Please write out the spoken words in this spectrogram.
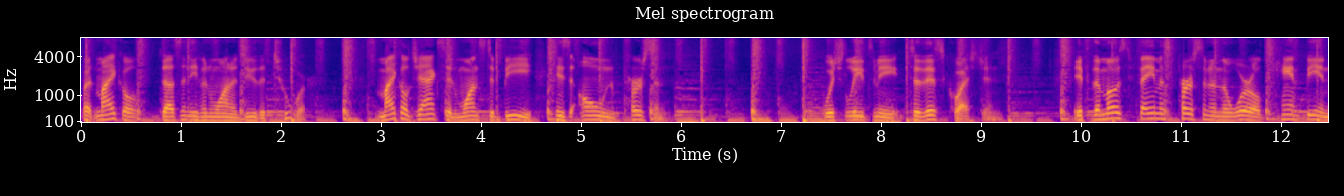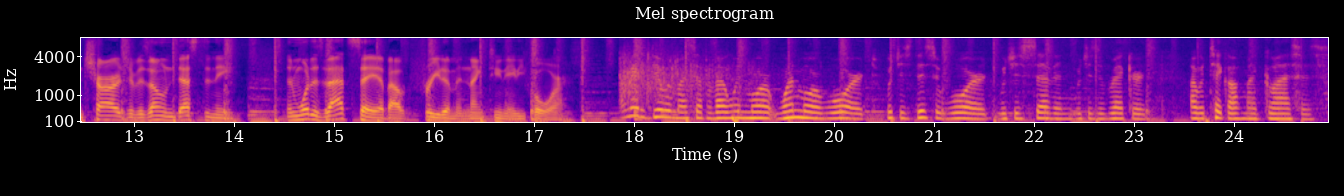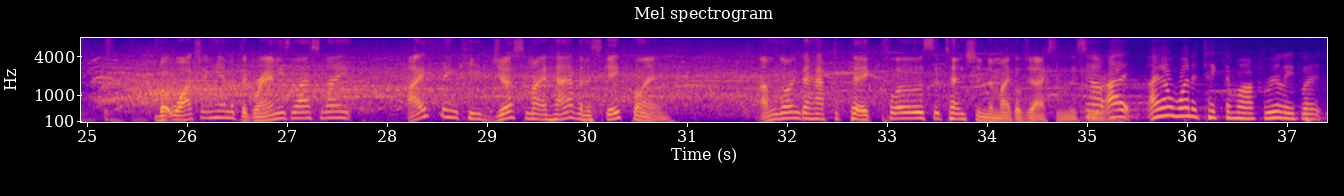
But Michael doesn't even want to do the tour. Michael Jackson wants to be his own person. Which leads me to this question If the most famous person in the world can't be in charge of his own destiny, then what does that say about freedom in 1984? I made a deal with myself. If I win more, one more award, which is this award, which is seven, which is a record, I would take off my glasses. But watching him at the Grammys last night, I think he just might have an escape plan. I'm going to have to pay close attention to Michael Jackson this Now, year. I, I don't want to take them off really, but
